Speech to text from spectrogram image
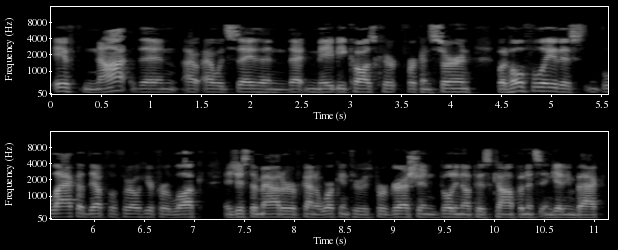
If not, then I, I, would say then that may be cause for concern. But hopefully this lack of depth of throw here for Luck is just a matter of kind of working through his progression, building up his confidence and getting back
